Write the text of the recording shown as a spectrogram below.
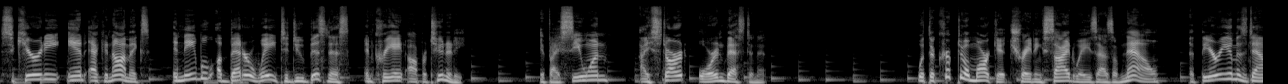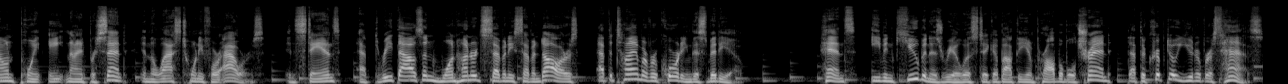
security, and economics enable a better way to do business and create opportunity. If I see one, I start or invest in it. With the crypto market trading sideways as of now, Ethereum is down 0.89% in the last 24 hours and stands at $3,177 at the time of recording this video. Hence, even Cuban is realistic about the improbable trend that the crypto universe has.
